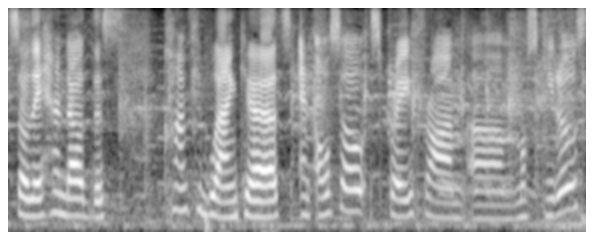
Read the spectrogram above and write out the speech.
so they hand out this comfy blankets and also spray from um, mosquitoes.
